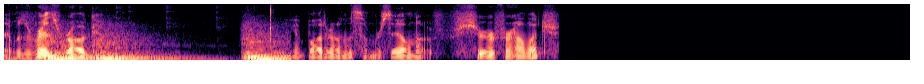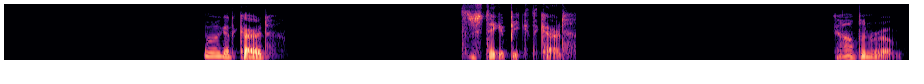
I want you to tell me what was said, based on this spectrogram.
That was RezRog. I I bought it on the summer sale, not sure for how much. Oh, I got a card. Let's just take a peek at the card. Goblin Rogue.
